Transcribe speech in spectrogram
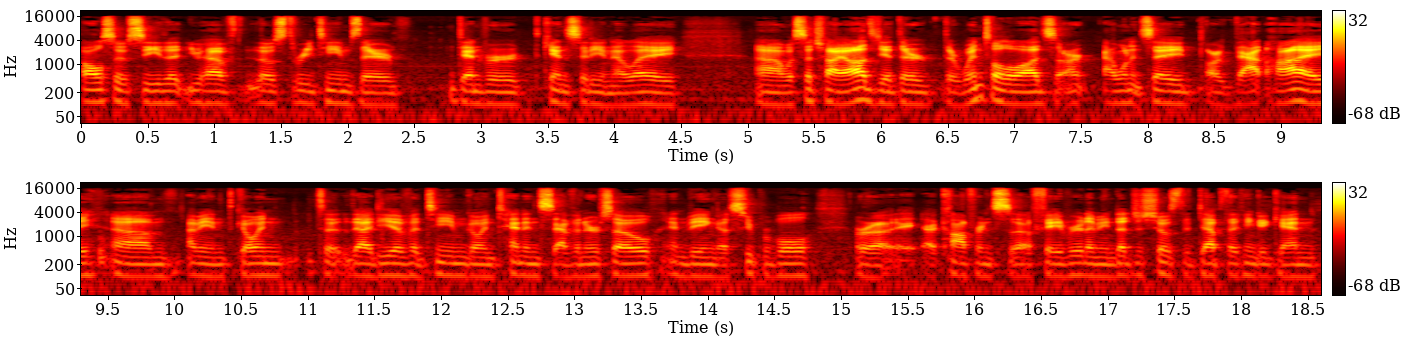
also see that you have those three teams there Denver, Kansas City, and LA uh, with such high odds, yet their their win total odds aren't. I wouldn't say are that high. Um, I mean, going to the idea of a team going ten and seven or so and being a Super Bowl or a, a conference uh, favorite. I mean, that just shows the depth. I think again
